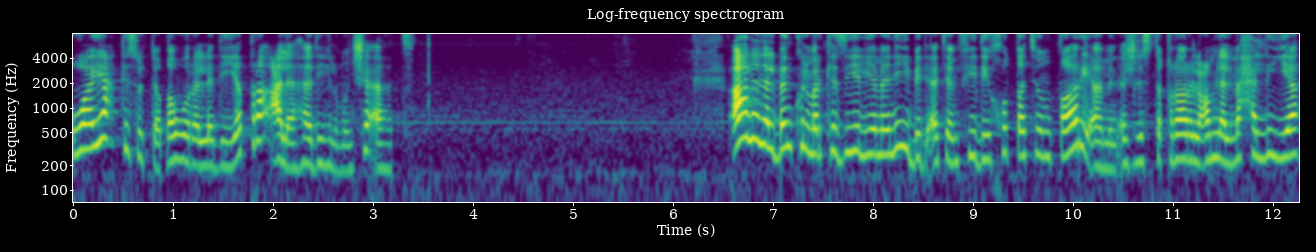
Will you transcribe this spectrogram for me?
ويعكس التطور الذي يطرأ على هذه المنشآت. أعلن البنك المركزي اليمني بدء تنفيذ خطة طارئة من أجل استقرار العملة المحلية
